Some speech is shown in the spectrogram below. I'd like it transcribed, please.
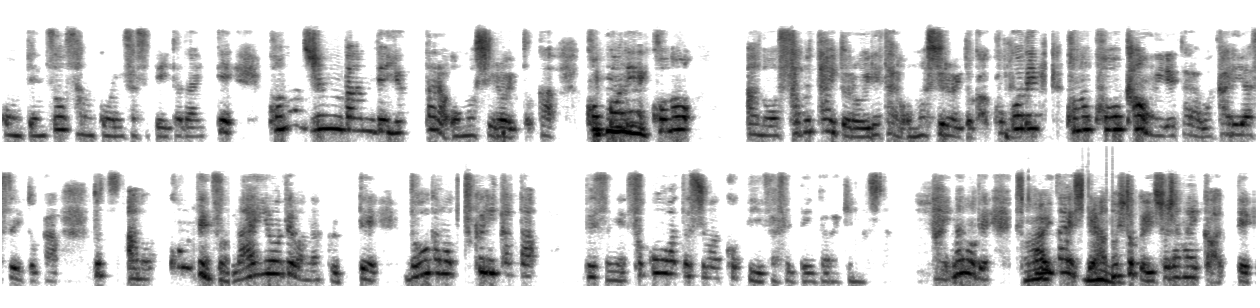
コンテンツを参考にさせていただいて、この順番で言ったら面白いとか、ここでこのあの、サブタイトルを入れたら面白いとか、ここでこの効果音入れたら分かりやすいとか、あの、コンテンツの内容ではなくって、動画の作り方ですね。そこを私はコピーさせていただきました。はい。なので、そこに対して、あの人と一緒じゃないかって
